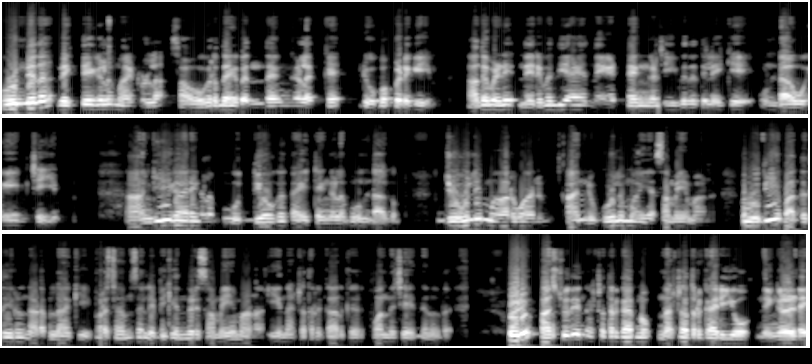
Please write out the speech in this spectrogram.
ഉന്നത വ്യക്തികളുമായിട്ടുള്ള സൗഹൃദ ബന്ധങ്ങളൊക്കെ രൂപപ്പെടുകയും അതുവഴി നിരവധിയായ നേട്ടങ്ങൾ ജീവിതത്തിലേക്ക് ഉണ്ടാവുകയും ചെയ്യും. അംഗീകാരങ്ങളും ഉദ്യോഗ കയറ്റങ്ങളും ഉണ്ടാകും. ജോലി മാറുവാനും അനുകൂലമായ സമയമാണ്. പുതിയ പദ്ധതികൾ നടപ്പിലാക്കി പ്രശംസ ലഭിക്കുന്ന ഒരു സമയമാണ് ഈ നക്ഷത്രക്കാർക്ക് വന്നു ചേരുന്നത്. ഒരു അശ്വതി നക്ഷത്രക്കാരനോ നക്ഷത്രക്കാരിയോ നിങ്ങളുടെ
